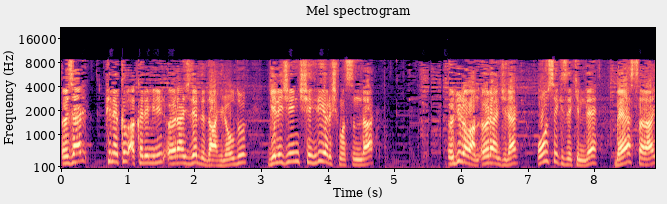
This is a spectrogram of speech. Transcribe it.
özel Pinnacle Akademi'nin öğrencileri de dahil oldu. Geleceğin şehri yarışmasında ödül alan öğrenciler 18 Ekim'de Beyaz Saray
